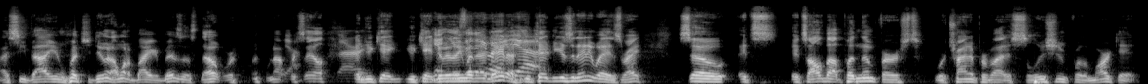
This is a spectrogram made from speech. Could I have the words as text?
I see value in what you're doing. I want to buy your business," no, we're, we're not Yeah. for sale sorry. and you can't you can't can't do anything with it that data. yeah. You can't use it anyways, right? So it's it's all about putting them first. We're trying to provide a solution for the market,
